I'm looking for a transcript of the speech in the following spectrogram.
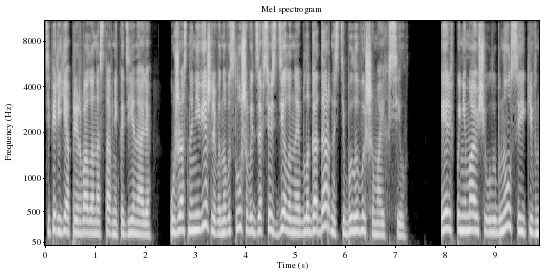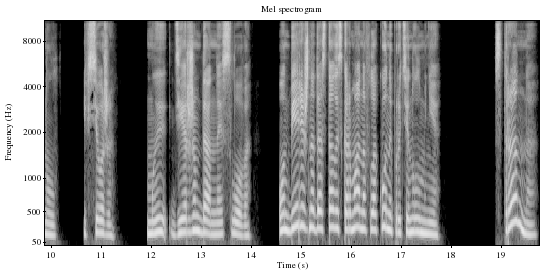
Теперь я прервала наставника Диеналя. Ужасно невежливо, но выслушивать за все сделанное благодарности было выше моих сил. Эльф, понимающе улыбнулся и кивнул. И все же, мы держим данное слово. Он бережно достал из кармана флакон и протянул мне. Странно,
